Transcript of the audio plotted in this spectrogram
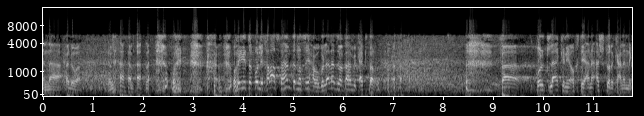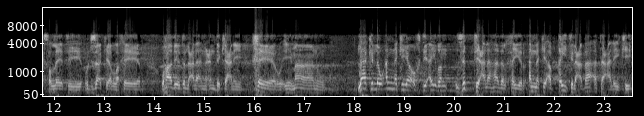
إنها حلوة. لا لا لا. وهي تقول لي خلاص فهمت النصيحة وأقول لا لازم أفهمك أكثر. فقلت لكن يا أختي أنا أشكرك على أنك صليتي وجزاك الله خير وهذا يدل على أن عندك يعني خير وإيمان. و... لكن لو أنك يا أختي أيضا زدت على هذا الخير أنك أبقيت العباءة عليك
